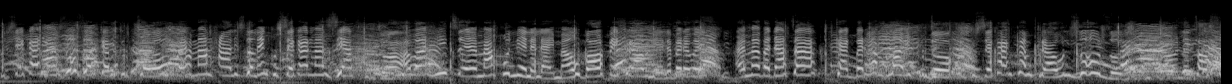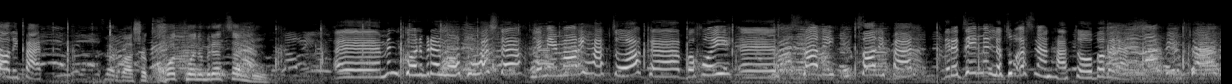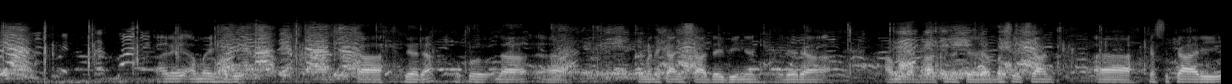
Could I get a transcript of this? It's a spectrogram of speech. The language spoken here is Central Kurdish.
کورسیەکانمان زۆر زۆر کەم کردەوە و هەمان حالیش دەڵێن کورسیەکانمان زیاد کردووە ئەوە هیچ ماقول نیە لە لای ما و باوە پێکراو نیە لە بەرەوەی ئەمە بەداتا کاک بەرهەم بڵاوی کردەوە کورسیەکان کەم کراون زۆر زۆر لە تا ساڵی پار زۆر باشە خۆت کۆنمرە چەند بوو من کۆنمرە هەشتا لە مێماری هاتەوە کە بەخۆی ساڵی ساڵی پار دەرەجەی من لە تو ئەسنان هاتەوە بە بەلا ئەێ ئەمەی هەبوو کە لێرە وەکو لە تەمەەکانی سادەی بینن لێرە هەموو هاتنە تێرە بەشێکیان کەسوکاری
